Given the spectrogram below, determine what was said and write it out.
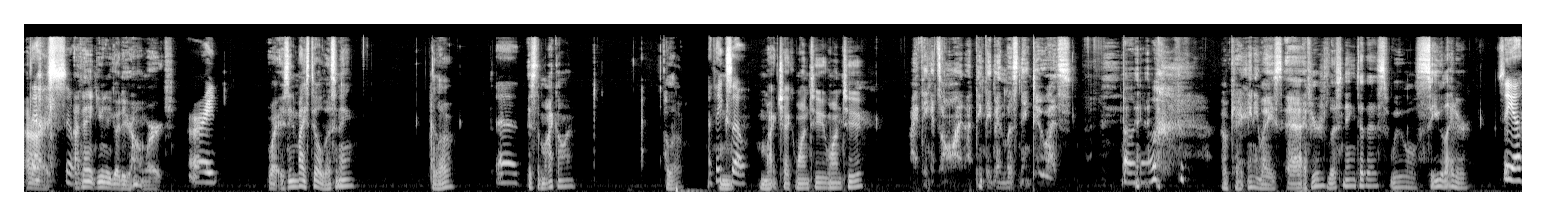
All That's so- I think you need to go do your homework. Alright. Wait, is anybody still listening? Hello? Uh, Is the mic on? Hello? I think so. Mic check one, two, one, two. I think it's on. I think they've been listening to us. Oh no. Okay, anyways, uh, if you're listening to this, we will see you later. See ya.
